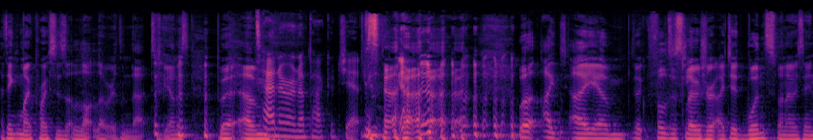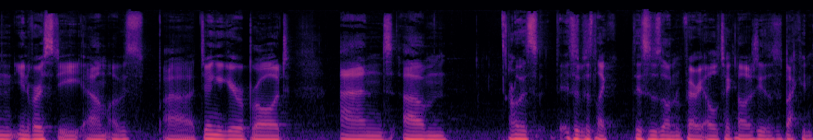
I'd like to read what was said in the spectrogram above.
I think my price is a lot lower than that, to be honest. But um, Tenner and a pack of chips. well, I I um full disclosure, I did once when I was in university. Um, I was uh, doing a year abroad, and um, I was this was like this was on very old technology. This was back in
